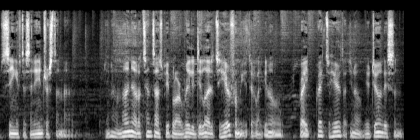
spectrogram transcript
seeing if there's any interest. And, uh, you know, nine out of ten times people are really delighted to hear from you. They're like, you know, great, great to hear that, you know, you're doing this. And,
